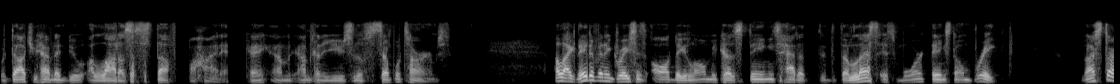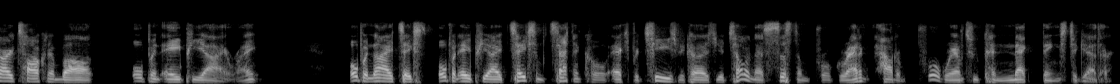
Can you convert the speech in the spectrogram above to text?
without you having to do a lot of stuff behind it. Okay, I'm, I'm to use the simple terms. I like native integrations all day long because things had a, the less is more, things don't break. When I started talking about open API, right? OpenAI takes Open API takes some technical expertise because you're telling that system program how to program to connect things together.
